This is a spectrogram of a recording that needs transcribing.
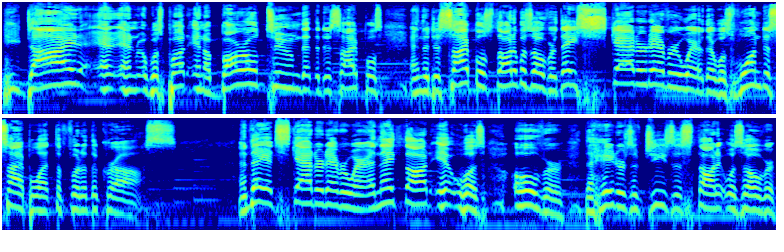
He died and, and was put in a borrowed tomb that the disciples, and the disciples thought it was over. They scattered everywhere. There was one disciple at the foot of the cross. And they had scattered everywhere, and they thought it was over. The haters of Jesus thought it was over.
